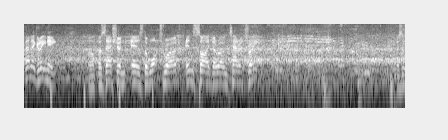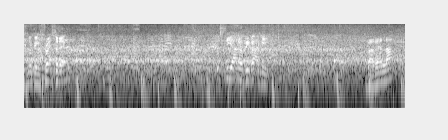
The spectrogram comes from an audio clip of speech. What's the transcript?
Pellegrini. Well, possession is the watchword inside their own territory. This is looking threatening. Cristiano Biraghi. Barella.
